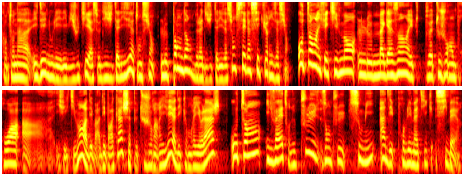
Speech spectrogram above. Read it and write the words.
quand on a aidé, nous, les, bijoutiers, à se digitaliser. Attention, le pendant de la digitalisation, c'est la sécurisation. Autant, effectivement, le magasin est, peut être toujours en proie à, effectivement, des, à des braquages, ça peut toujours arriver, à des cambriolages. Autant, il va être de plus en plus soumis à des problématiques cyber.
